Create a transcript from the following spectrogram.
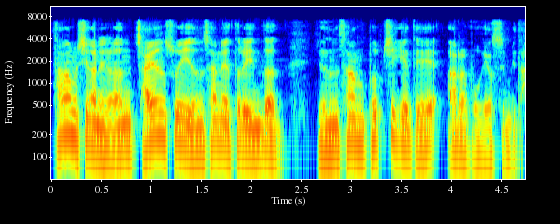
다음 시간에는 자연수의 연산에 들어있는 연산 법칙에 대해 알아보겠습니다.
